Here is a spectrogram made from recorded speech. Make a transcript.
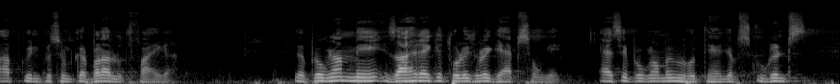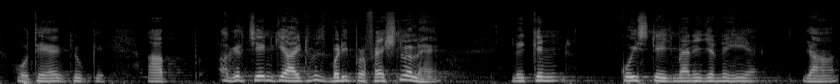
आपको इनको सुनकर बड़ा लुत्फ़ आएगा। तो प्रोग्राम में ज़ाहिर है कि थोड़े थोड़े गैप्स होंगे। ऐसे प्रोग्रामों में भी होते हैं जब स्टूडेंट्स होते हैं क्योंकि आप, अगर चेन की आइटम्स बड़ी प्रोफेशनल हैं, लेकिन कोई स्टेज मैनेजर नहीं है यहाँ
